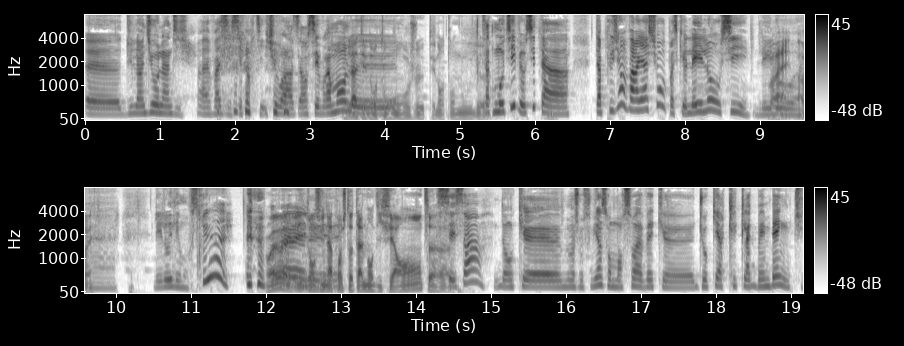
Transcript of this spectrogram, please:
euh, du lundi au lundi. Vas-y, c'est parti, tu vois. C'est- vraiment Et là, le... t'es dans ton jeu, t'es dans ton mood. Ça te motive et aussi, tu as, plusieurs variations parce que Laylo aussi. Laylo, Ouais, ah Laylo, il est monstrueux. Ouais, ouais, et dans Le- une approche totalement différente. euh, C'est ça. Donc, euh, moi, je me souviens son morceau avec euh, Joker, Click Clack Bang Bang. Tu,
